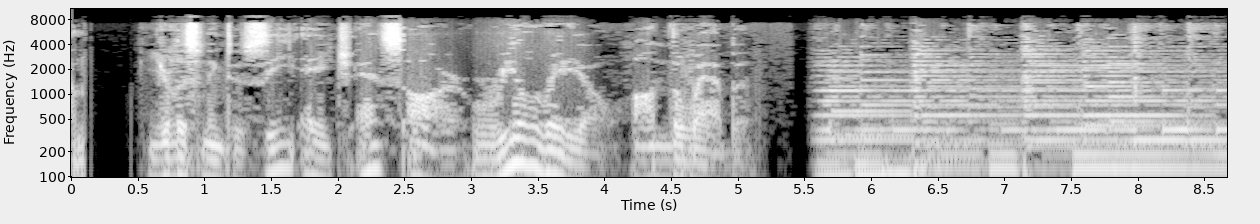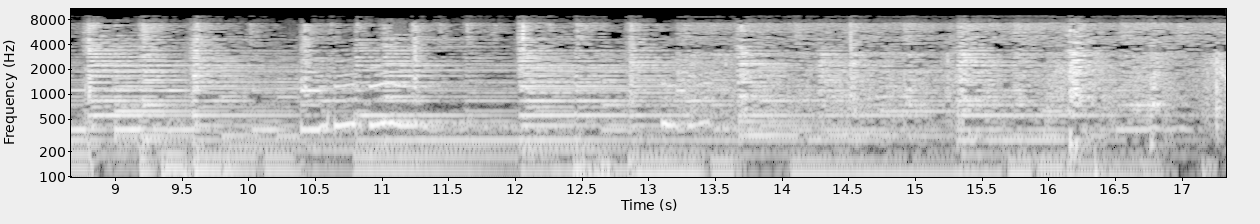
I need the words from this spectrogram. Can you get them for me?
You're listening to CHSR Real Radio on the web.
